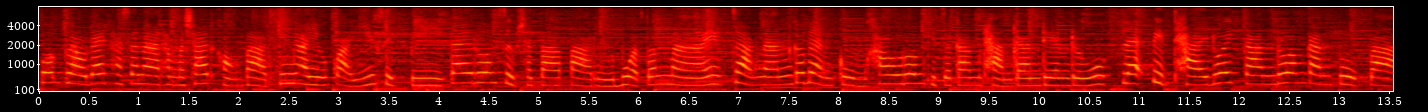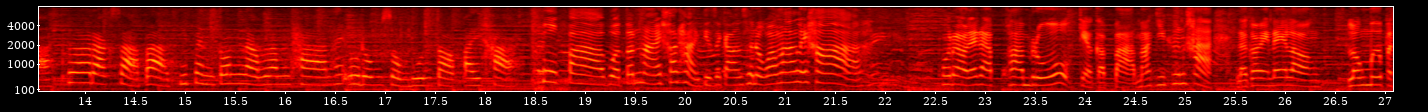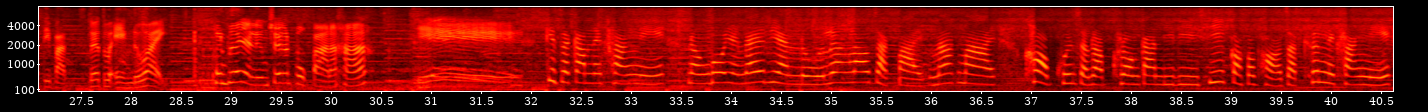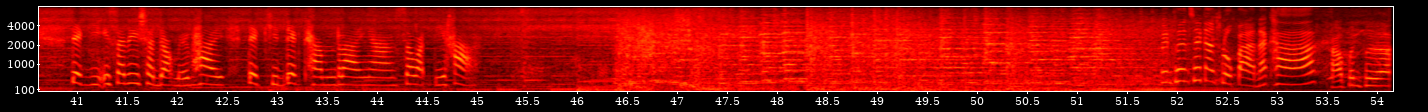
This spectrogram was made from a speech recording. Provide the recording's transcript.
พวกเราได้ทัศนาธรรมชาติของป่าที่มีอายุกว่า 20 ปี ได้ร่วมสืบชะตาป่าหรือบวชต้นไม้ จากนั้นก็แบ่งกลุ่มเข้าร่วมกิจกรรมฐานการเรียนรู้ และปิดท้ายด้วยการร่วมกันปลูกป่า เพื่อรักษาป่าที่เป็นต้นน้ำลำธารให้อุดมสมบูรณ์ต่อไปค่ะ ปลูกป่าบวชต้นไม้เข้าฐานกิจกรรมสนุกมาก ๆ เลยค่ะ วกเราได้รับความรู้เกี่ยวกับป่ามากยิ่งขึ้นค่ะ แล้วก็ยังได้ลองลงมือปฏิบัติด้วยตัวเองด้วย เพื่อนๆอย่าลืมช่วยกันปลูกป่านะคะ เย้ กิจกรรมในครั้งนี้ น้องโบยังได้เรียนรู้เรื่องเล่าจากป่าอีกมากมาย ขอบคุณสำหรับโครงการดีๆ ที่กฟผจัดขึ้นในครั้งนี้ เด็กหญิงอิสรีชดดอกไม้ไผ่เด็กคิดเด็กทำรายงาน สวัสดีค่ะ ปลูกป่านะคะ ครับเพื่อนๆ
